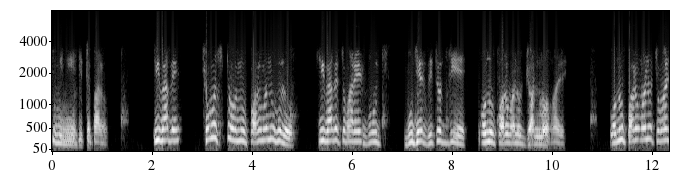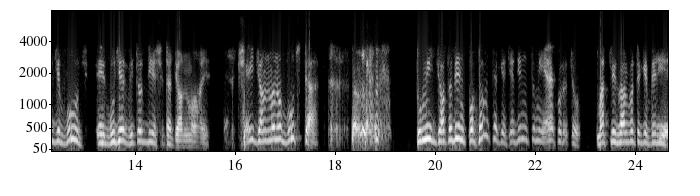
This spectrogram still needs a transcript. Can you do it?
তুমি নিয়ে যেতে পারো। কীভাবে? সমস্ত অণু পরমাণুগুলো কীভাবে তোমার এই বুঝ বুঝের ভিতর দিয়ে অণু পরমাণুর জন্ম হয়? অণু পরমাণু তোমার যে বুঝ এই বুঝের ভিতর দিয়ে সেটা জন্ম হয়। সেই জন্মানো বুঝটা তুমি যতদিন প্রথম থেকে যেদিন তুমি এক করেছ, মাতৃগর্ভ থেকে বেরিয়ে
